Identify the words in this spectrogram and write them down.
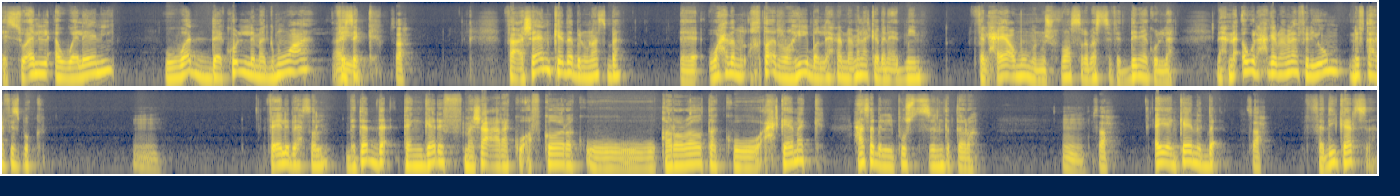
السؤال الأولاني ودى كل مجموعة في أيوة. سكة. صح. فعشان كده بالمناسبة آه، واحدة من الأخطاء الرهيبة اللي إحنا بنعملها كبني آدمين في الحياة عموما مش في مصر بس في الدنيا كلها إن إحنا أول حاجة بنعملها في اليوم نفتح الفيسبوك. فإيه اللي بيحصل؟ بتبدأ تنجرف مشاعرك وأفكارك وقراراتك وأحكامك حسب البوستس اللي أنت بتقراها. مم. صح. ايا كانت بقى. فدي كارثة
